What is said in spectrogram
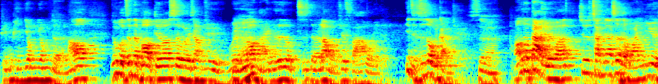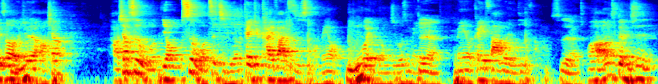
平平庸庸的。然后如果真的把我丢到社会上去，我也不知道哪一个是值得让我去发挥的，一直是这种感觉。是啊。然后到大学完，就是参加社团玩音乐之后，我觉得好像。好像是我有，是我自己有可以去开发自己什么没有不会的东西，或是没有，没有可以发挥的地方。是啊，我好像是跟你是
